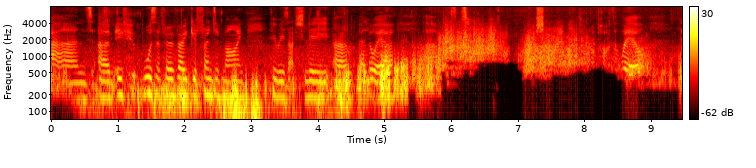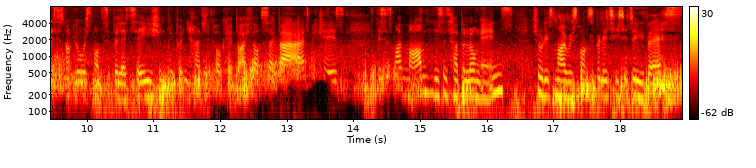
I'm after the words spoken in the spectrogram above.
and um, if it wasn't for a very good friend of mine who is actually um, a lawyer this is not your responsibility. You shouldn't be putting your hand in your pocket. But I felt so bad because this is my mum, this is her belongings. Surely it's my responsibility to do this.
